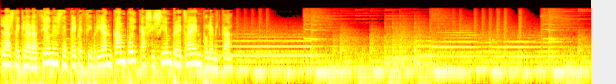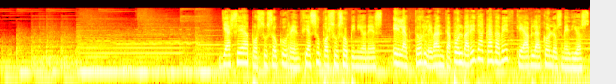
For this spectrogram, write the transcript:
Las declaraciones de Pepe Cibrián Campoy casi siempre traen polémica. ya sea por sus ocurrencias o por sus opiniones, el actor levanta polvareda cada vez que habla con los medios.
